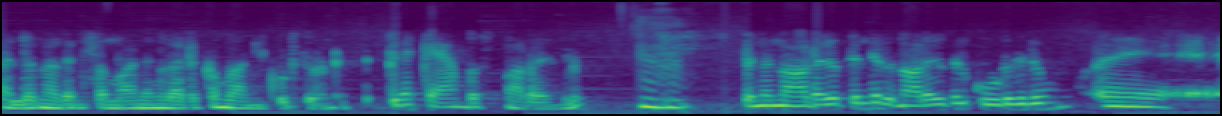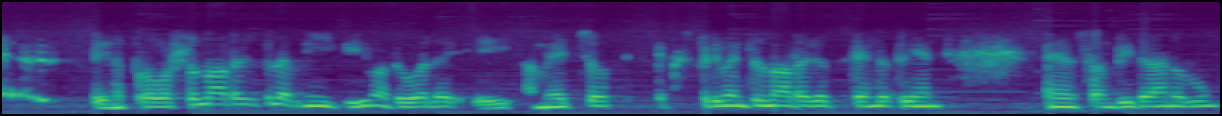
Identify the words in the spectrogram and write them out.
നല്ല നടൻ സമ്മാനങ്ങൾ അടക്കം വാങ്ങിക്കൊടുത്തിട്ടുണ്ട്. പിന്നെ ക്യാമ്പസ് നാടകങ്ങൾ. പിന്നെ നാടകത്തിന്റെ നാടകത്തിൽ കൂടുതലും പിന്നെ പ്രൊഫഷണൽ നാടകത്തിൽ അഭിനയിക്കുകയും അതുപോലെ ഈ അമേച്ചോർ എക്സ്പെരിമെന്റൽ നാടക രംഗത്ത് ഞാൻ സംവിധാനവും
